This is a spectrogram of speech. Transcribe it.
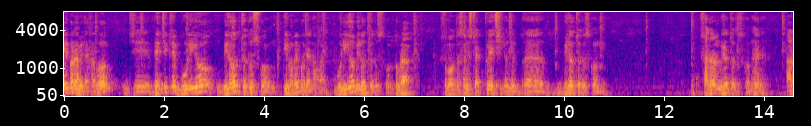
এরপর আমি দেখাবো যে ভেনচিত্রে বুলীয় বিরোধ চতুষ্কোণ, কীভাবে বোঝানো হয়? বুলীয় বিরোধ চতুষ্কোণ। তোমরা সম্ভবত সেমিস্টার টুয়ে ছিল যে বিরোধ চতুষ্কোণ, সাধারণ বৃহৎ চতুষ্কোণ হ্যাঁ? আর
